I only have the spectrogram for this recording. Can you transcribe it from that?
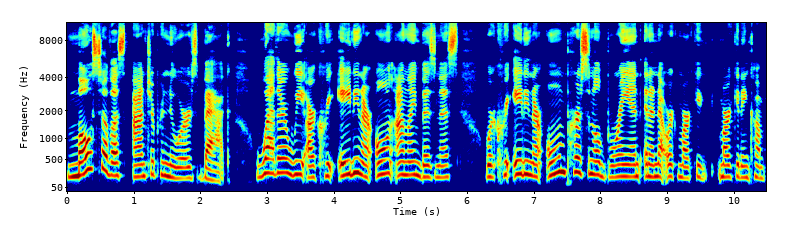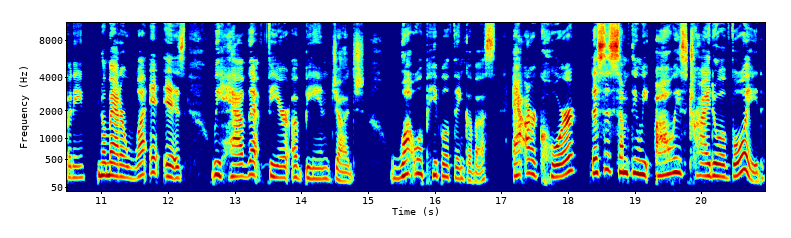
most of us entrepreneurs back whether we are creating our own online business, we're creating our own personal brand in a network market, marketing company, no matter what it is, we have that fear of being judged. What will people think of us? At our core, this is something we always try to avoid,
